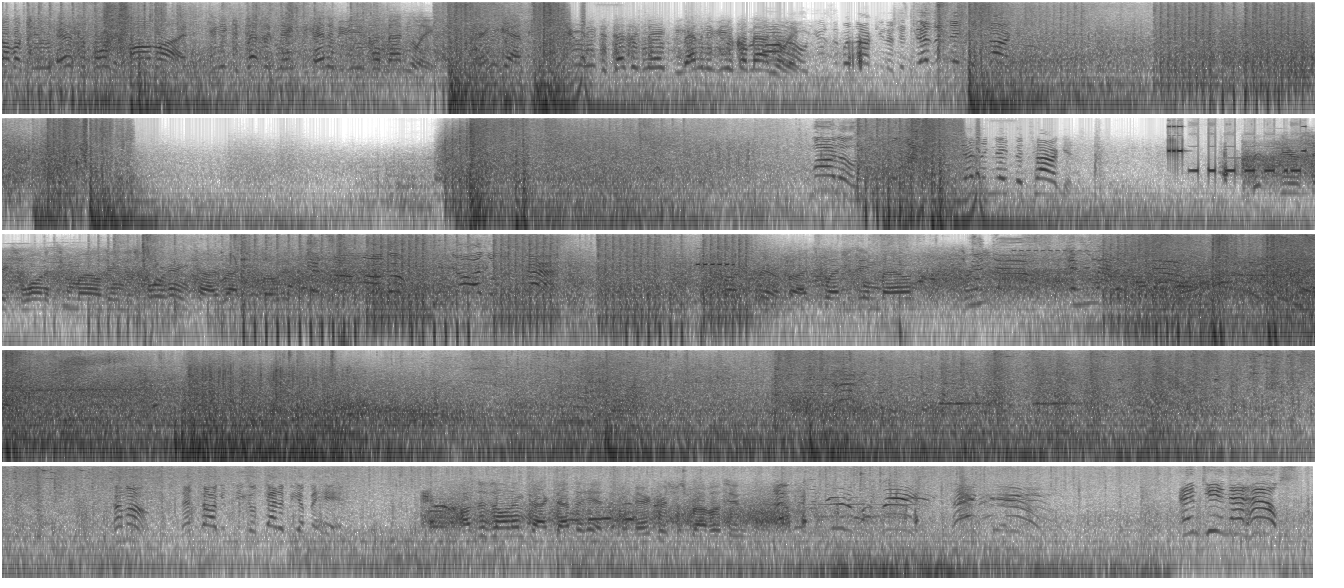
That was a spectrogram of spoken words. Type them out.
Bravo 2, air support is online. You need to designate the enemy vehicle manually. Saying again, you need to designate the enemy vehicle manually. Oh, use the binoculars to designate emptying that house!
